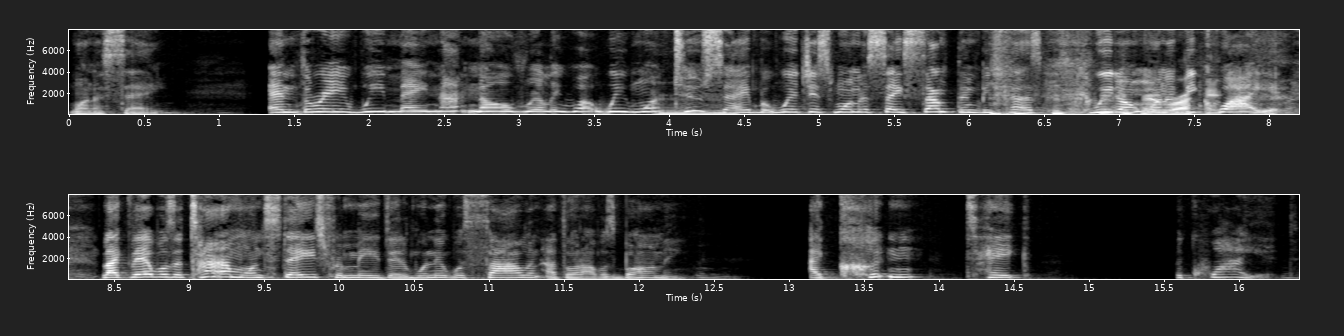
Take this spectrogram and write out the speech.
want to say. And three, we may not know really what we want to mm-hmm. say, but we just want to say something because we don't want to be quiet. Like there was a time on stage for me that when it was silent, I thought I was bombing. I couldn't take the quiet.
